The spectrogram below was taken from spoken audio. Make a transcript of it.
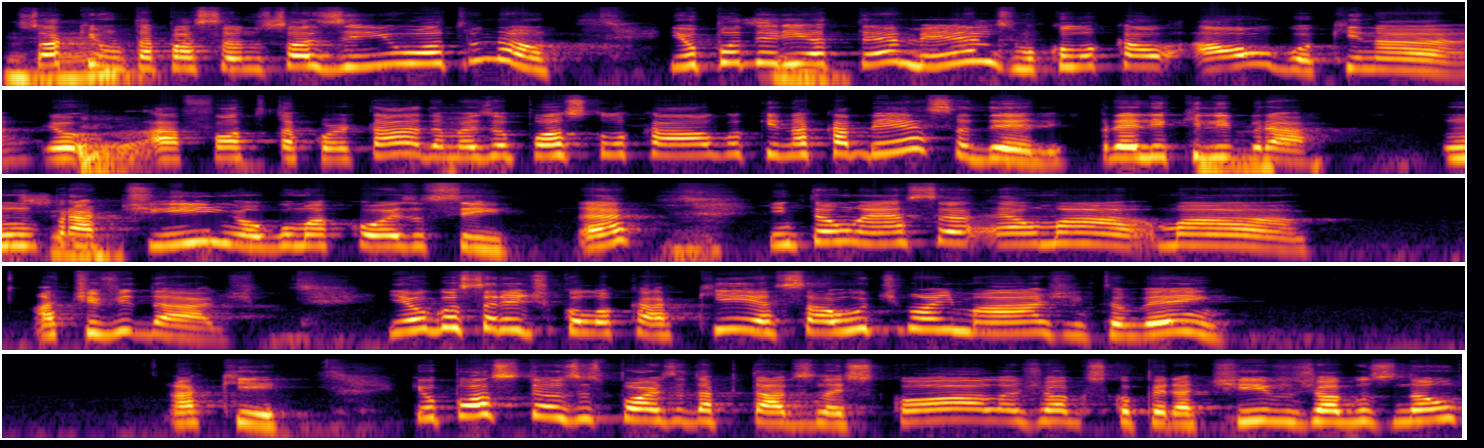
Uhum. Só que um está uhum. passando sozinho e o outro não. E eu poderia Sim. até mesmo colocar algo aqui na. Eu, a foto está cortada, mas eu posso colocar algo aqui na cabeça dele, para ele equilibrar. Uhum. Um Sim. pratinho, alguma coisa assim. Né? Então, essa é uma, uma atividade. E eu gostaria de colocar aqui essa última imagem também. Aqui. Que eu posso ter os esportes adaptados na escola, jogos cooperativos, jogos não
